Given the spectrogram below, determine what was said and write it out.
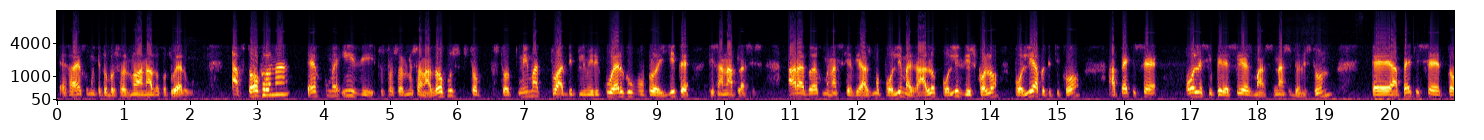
ε, θα έχουμε και τον προσωρινό ανάδοχο του έργου. Ταυτόχρονα έχουμε ήδη τους προσωρινούς αναδόχους στο, στο τμήμα του αντιπλημμυρικού έργου που προηγείται της ανάπλασης. Άρα εδώ έχουμε ένα σχεδιασμό πολύ μεγάλο, πολύ δύσκολο, πολύ απαιτητικό. Απέτησε όλες οι υπηρεσίες μας να συντονιστούν ε, απέτησε το,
